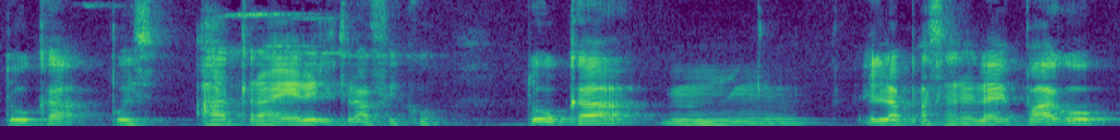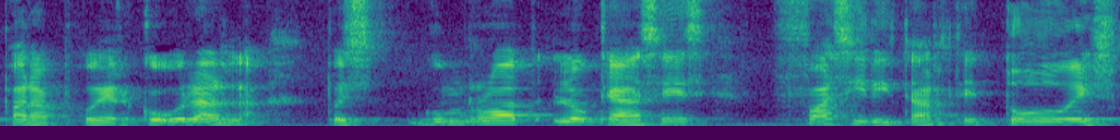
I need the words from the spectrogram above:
toca pues atraer el tráfico, toca mm, la pasarela de pago para poder cobrarla. Pues Gumroad lo que hace es facilitarte todo eso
